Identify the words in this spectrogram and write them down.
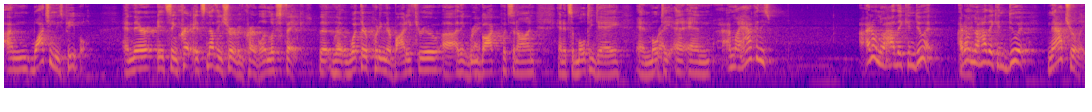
I'm watching these people, and they're. It's incredible. It's nothing short of incredible. It looks fake. The, the what they're putting their body through. Uh, I think Right. Reebok puts it on, and it's a multi-day and multi. Right. And, and I'm like, how can these? I don't know how they can do it. I don't know how they can do it naturally.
